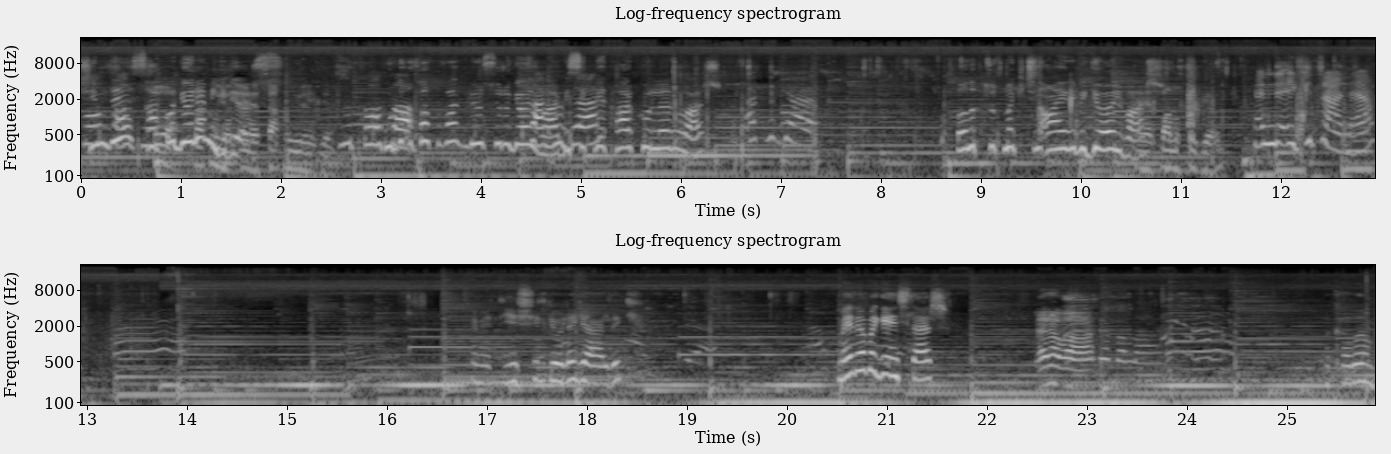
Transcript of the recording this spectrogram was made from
Şimdi Saklı Göl'e mi Saklıgöl, gidiyoruz? Evet, Saklıgöl'e gidiyoruz. Burada ufak ufak bir sürü göl var. Saklı Göl. Bisiklet parkurları var. Balık tutmak için ayrı bir göl var. Evet, balıklı göl. Hem de iki tane. Evet, Yeşil Göl'e geldik. Merhaba gençler. Merhaba. Bakalım.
